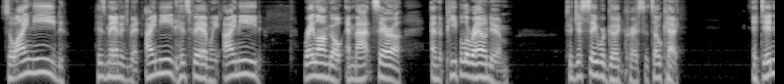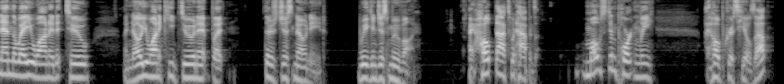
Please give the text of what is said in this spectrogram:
So I need his management. I need his family. I need Ray Longo and Matt Serra and the people around him to just say, We're good, Chris. It's okay. It didn't end the way you wanted it to. I know you want to keep doing it, but there's just no need. We can just move on. I hope that's what happens. Most importantly, I hope Chris heals up.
